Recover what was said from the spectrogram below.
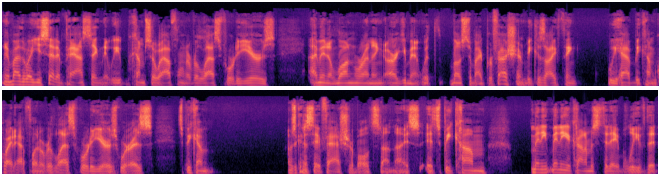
And by the way, you said in passing that we've become so affluent over the last 40 years. I'm in a long running argument with most of my profession because I think we have become quite affluent over the last 40 years, whereas it's become, I was going to say fashionable. It's not nice. It's become, many, many economists today believe that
